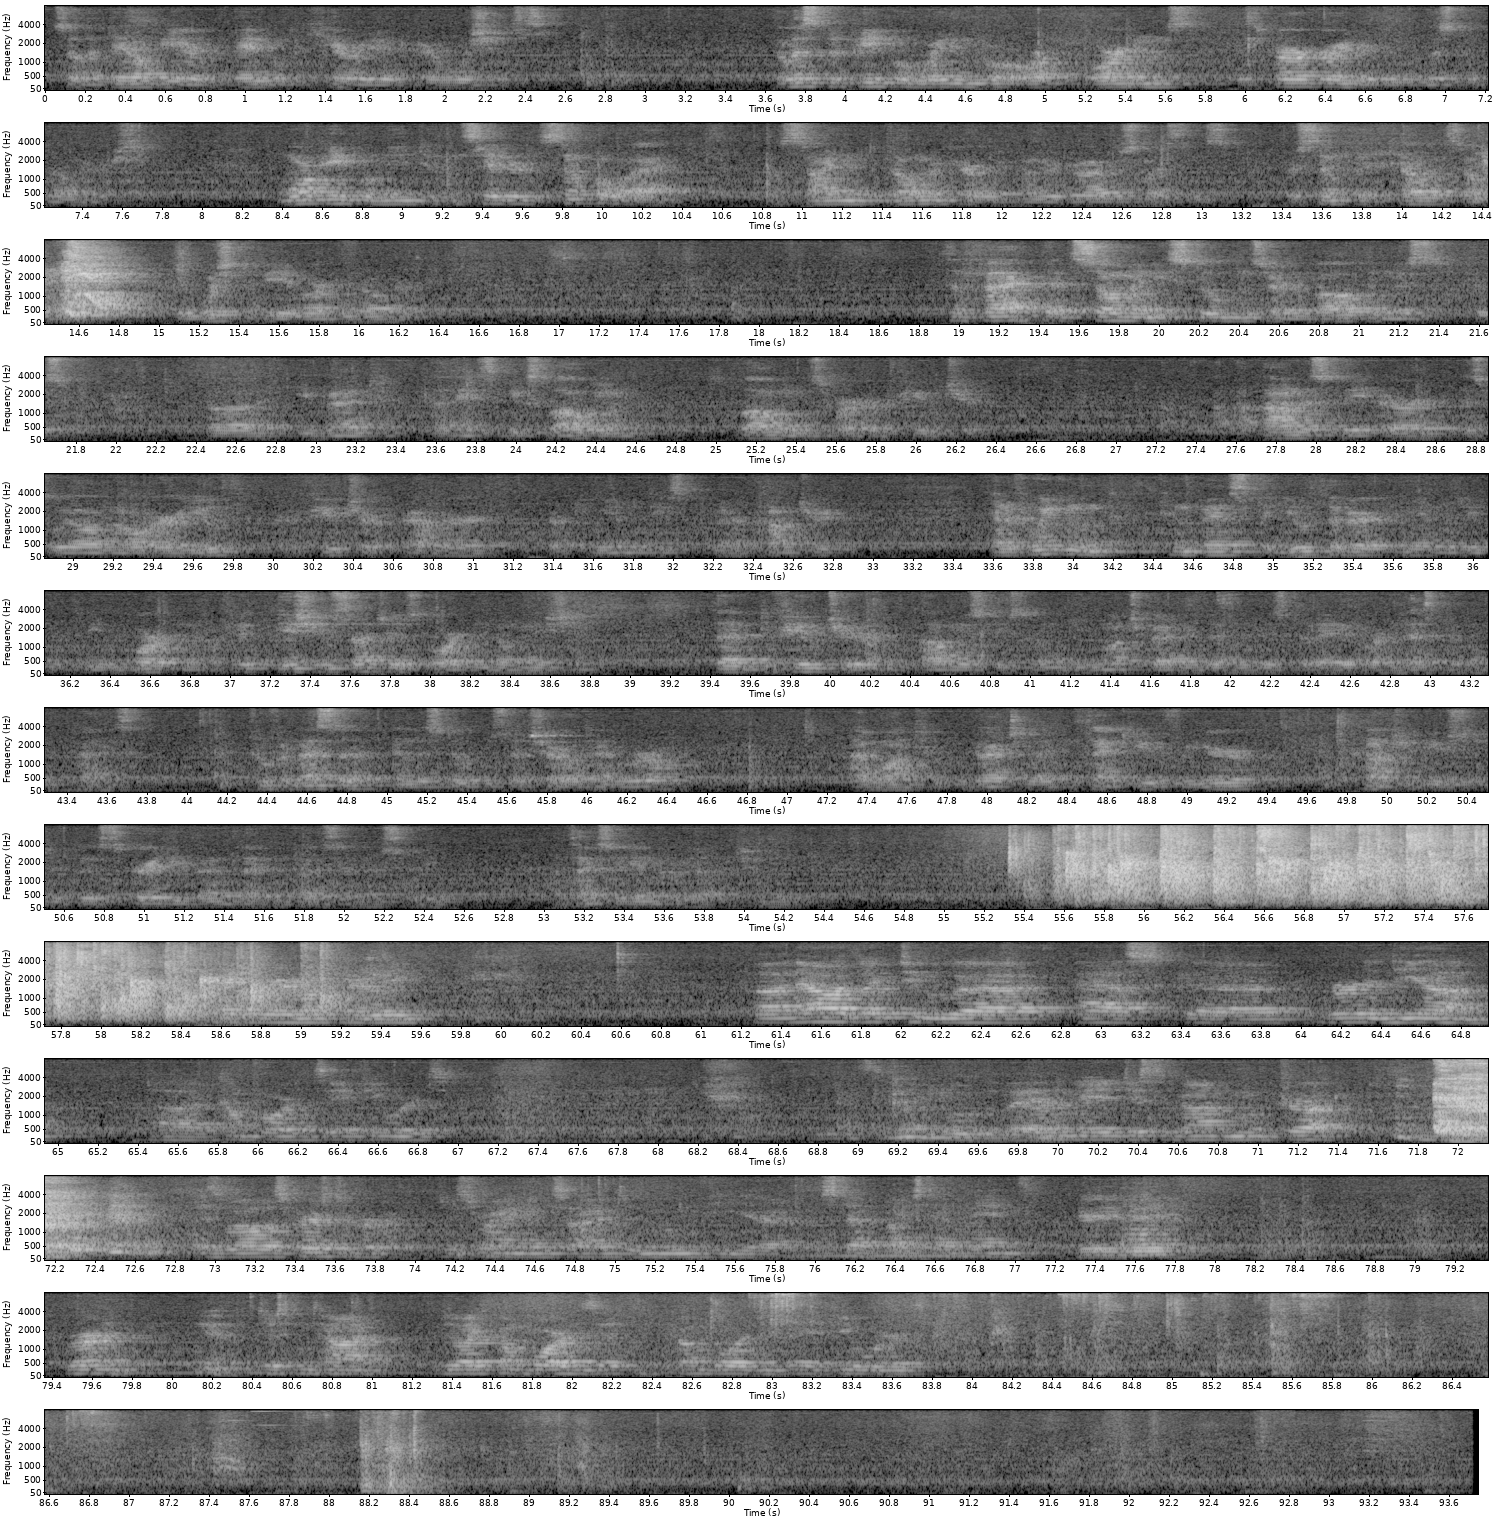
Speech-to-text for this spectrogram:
so that they'll be able to carry out their wishes. The list of people waiting for or- organs is far greater than the list of donors. More people need to consider the simple act of signing the donor card on their driver's license, or simply telling someone they wish to be an organ donor. The fact that so many students are involved in this, this uh, event, I think speaks volume, volumes for our future. Honestly, our, as we all know, our youth the future of our, our communities and our country. And if we can convince the youth of our community of the importance of issues such as organ donation, then the future obviously is going to be much better than it is today or it has been in the past. To Vanessa and the students at Charlottetown Rural, I want to congratulate and thank you for your contribution to this great event place in our city. And thanks again for the opportunity. Thank you very much, Mayor Lee. Uh, Now I'd like to uh, ask uh, Vernon Dion uh, come forward and say a few words. Move the Vernon may have just gone to move the truck, as well as Christopher, just ran inside to move the uh, step-by-step van. Here you go. Vernon, Yeah. just in time. You like come forward and say, come forward and say a few words?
